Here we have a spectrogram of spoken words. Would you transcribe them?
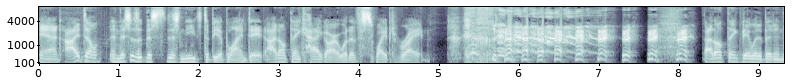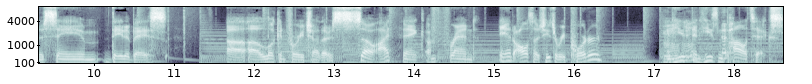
And I don't, and this is this this needs to be a blind date. I don't think Haggar would have swiped right. I don't think they would have been in the same database, uh, uh, looking for each other. So I think a friend, and also she's a reporter, and he and he's in politics.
